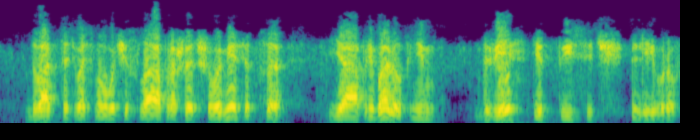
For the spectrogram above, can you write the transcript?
— 28 числа прошедшего месяца я прибавил к ним 200 тысяч ливров.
